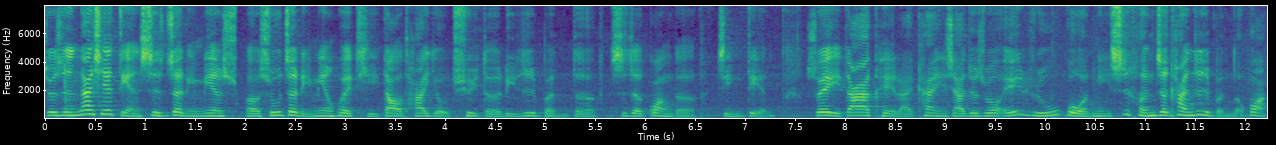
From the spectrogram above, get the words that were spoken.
就是那些点是这里面呃书这里面会提到他有趣的里日本的值得逛的景点，所以大家可以来看一下，就是说，诶，如果你是横着看日本的话，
